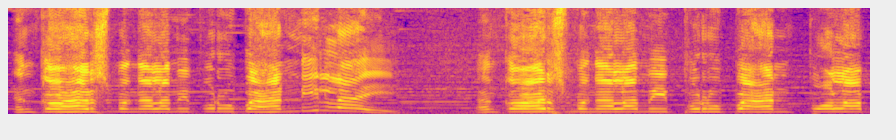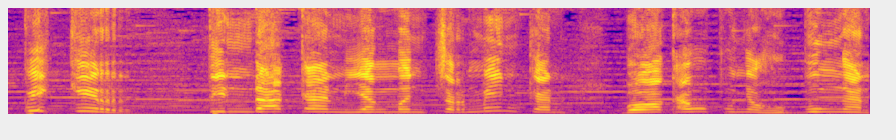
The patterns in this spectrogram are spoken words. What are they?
Engkau harus mengalami perubahan nilai. Engkau harus mengalami perubahan pola pikir, tindakan yang mencerminkan bahwa kamu punya hubungan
